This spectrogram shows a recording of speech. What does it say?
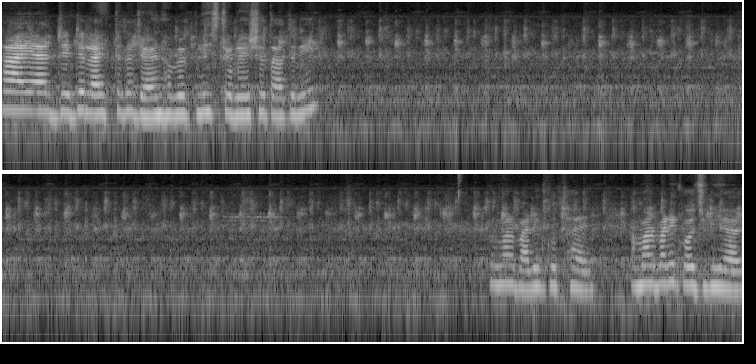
হাই আর যে যে লাইভটাতে জয়েন হবে প্লিজ চলে এসো তাড়াতাড়ি। তোমার বাড়ি কোথায়? আমার বাড়ি কোচবিহার।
